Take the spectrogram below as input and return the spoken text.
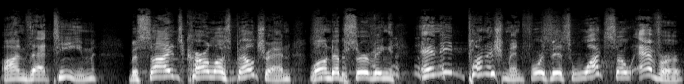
on that team, besides Carlos Beltran, wound up serving any punishment for this whatsoever.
